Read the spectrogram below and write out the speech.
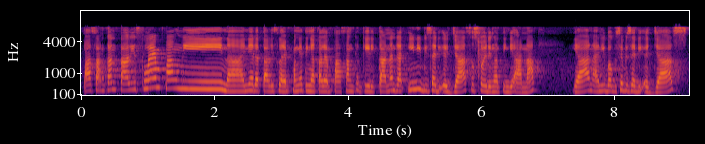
pasangkan tali selempang nih. Nah ini ada tali selempangnya tinggal kalian pasang ke kiri kanan dan ini bisa di adjust sesuai dengan tinggi anak ya. Nah ini bagusnya bisa di adjust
